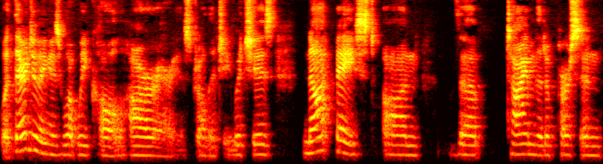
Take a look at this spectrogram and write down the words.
What they're doing is what we call horary astrology, which is not based on the time that a person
